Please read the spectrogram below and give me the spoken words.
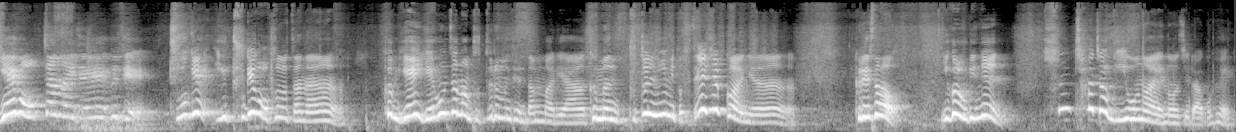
얘가 없잖아 이제. 그지? 두 개, 이 두 개가 없어졌잖아. 그럼 얘, 얘 혼자만 붙들으면 된단 말이야. 그러면 붙드는 힘이 더 세질 거 아니야. 그래서 이걸 우리는 순차적 이온화 에너지라고 해.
